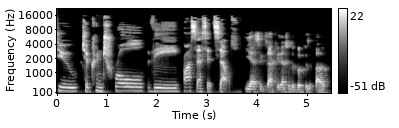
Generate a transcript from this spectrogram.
to to control the process itself? Yes, exactly. That's what the book is about.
